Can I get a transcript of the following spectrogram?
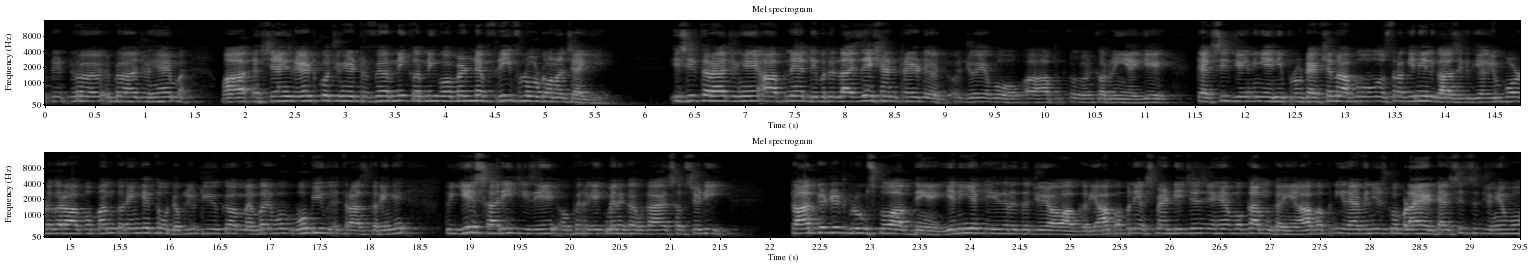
जो है एक्सचेंज रेट को जो है इंटरफेयर नहीं करनी गवर्नमेंट ने फ्री फ्लोट होना चाहिए। इसी तरह जो है, आपने लिबरलाइजेशन ट्रेड जो है, वो आप कर रही है, ये टैक्सेस नहीं यानी प्रोटेक्शन आप वो उस तरह की नहीं लगा सकती। अगर इम्पोर्ट अगर आप वो बंद करेंगे तो डब्ल्यू का मेंबर वो वो भी इतराज करेंगे। तो ये सारी चीज़ें, और फिर एक मैंने कहा सब्सिडी टारगेटेड ग्रुप्स को आप दें। ये नहीं है कि इधर इधर जो है आप करिए। आप अपने एक्सपेंडिचर जो है वो कम करिए। आप अपनी रेवेन्यूज को बढ़ाएँ। टैक्सेस जो है वो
